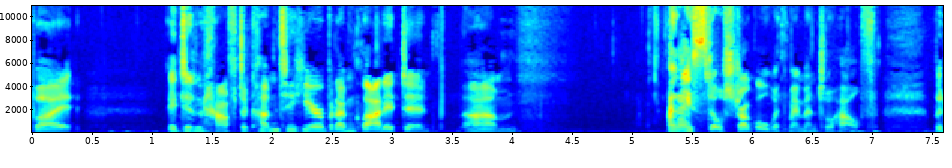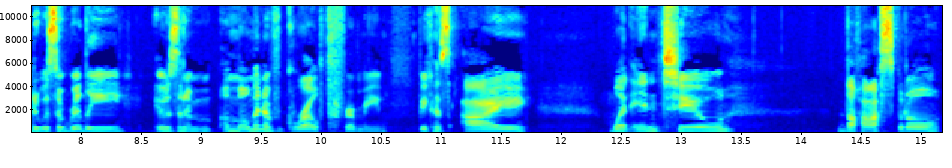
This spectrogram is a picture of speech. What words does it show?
but it didn't have to come to here, but I'm glad it did. Um, and I still struggle with my mental health, but it was a really it was an, a moment of growth for me because I went into the hospital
